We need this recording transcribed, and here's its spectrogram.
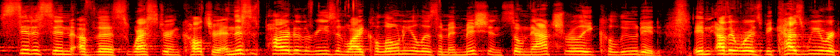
citizen of this Western culture. And this is part of the reason why colonialism and missions so naturally colluded. In other words, because we were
